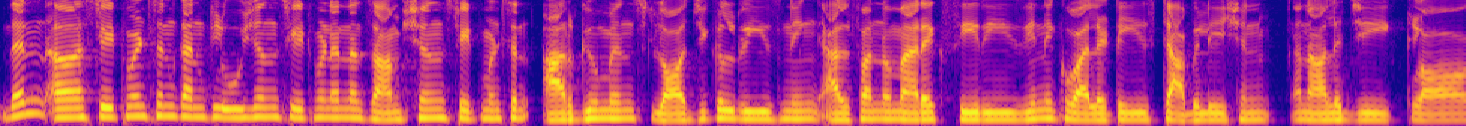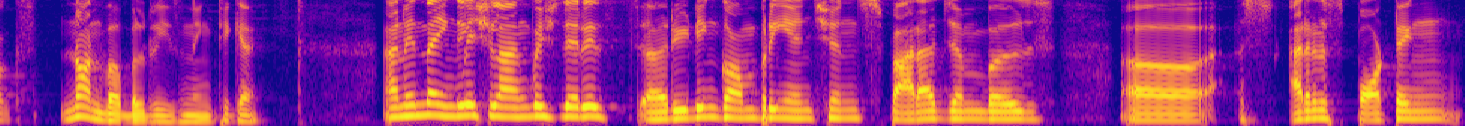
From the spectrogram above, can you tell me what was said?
then uh, statements and conclusions, statement and assumptions, statements and arguments, logical reasoning, alphanumeric series, inequalities, tabulation, analogy, clocks, non-verbal reasoning. Okay? And in the English language, there is uh, reading comprehensions, parajumbles, uh, error spotting,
